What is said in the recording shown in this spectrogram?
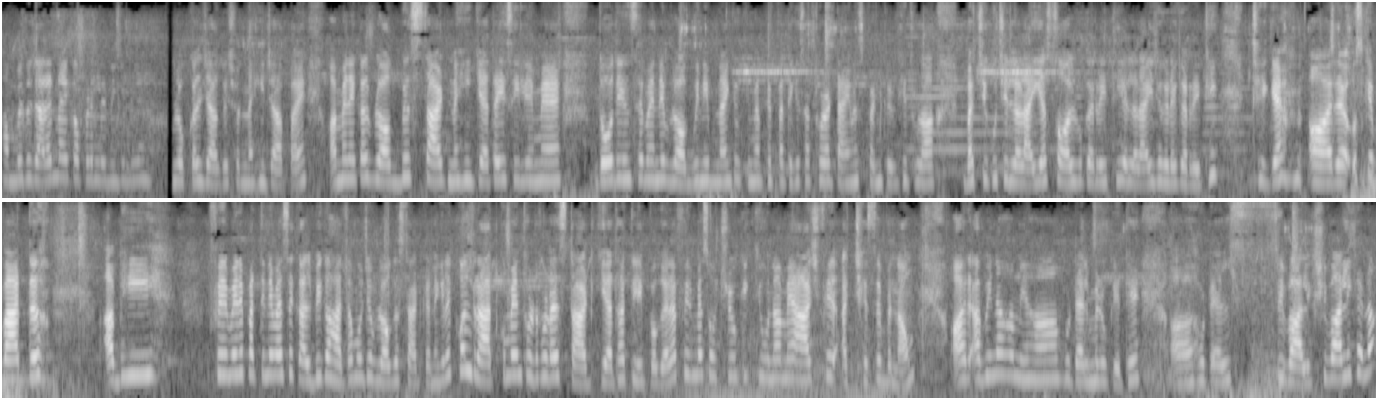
हम भी तो जा रहे हैं नए कपड़े लेने के लिए। हम लोग कल जागेश्वर नहीं जा पाए। और मैंने कल व्लॉग भी स्टार्ट नहीं किया था इसीलिए मैं दो दिन से मैंने व्लॉग भी नहीं बनाया क्योंकि मैं अपने पति के साथ थोड़ा टाइम स्पेंड कर रही थी थोड़ा बच्ची कुछ लड़ाइयाँ सॉल्व कर रही थी या लड़ाई झगड़े कर रही थी। ठीक है? और उसके बाद अभी फिर मेरे पति ने वैसे कल भी कहा था मुझे व्लॉग स्टार्ट करने के लिए। कल रात को मैंने थोड़ा थोड़ा स्टार्ट किया था क्लिप वगैरह फिर मैं सोच रही हूँ कि क्यों ना मैं आज फिर अच्छे से बनाऊँ। और अभी ना हम यहाँ होटल में रुके थे। होटल शिवालिक शिवालिक है ना?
